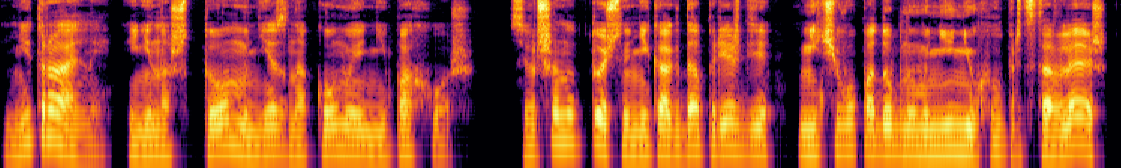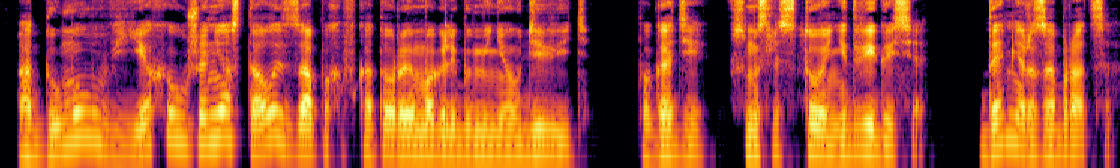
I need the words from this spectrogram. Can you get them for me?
Нейтральный и ни на что мне знакомый не похож. Совершенно точно никогда прежде ничего подобного не нюхал, представляешь? А думал, в Ехо уже не осталось запахов, которые могли бы меня удивить. Погоди, в смысле, стой, не двигайся. Дай мне разобраться.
